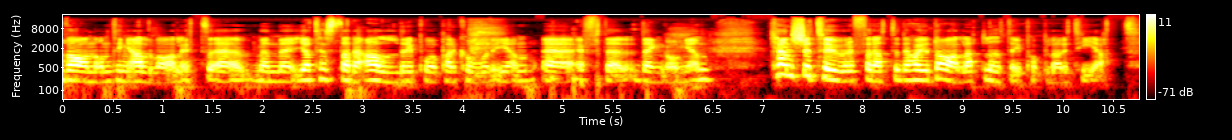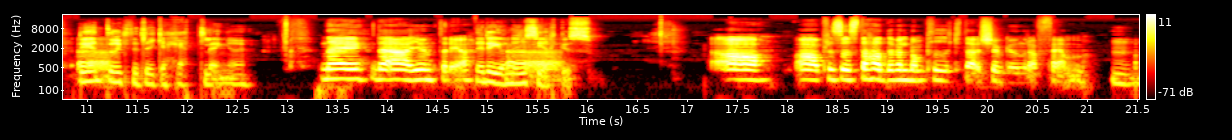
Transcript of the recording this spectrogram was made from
var någonting allvarligt. Eh, Men eh, jag testade aldrig på parkour igen eh, efter den gången. Kanske tur för att det har ju dalat lite i popularitet. Det är inte riktigt lika hett längre. Nej, det är ju inte det. Det är det och ny cirkus. Ja, ja precis. Det hade väl någon peak där 2005 Mm.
